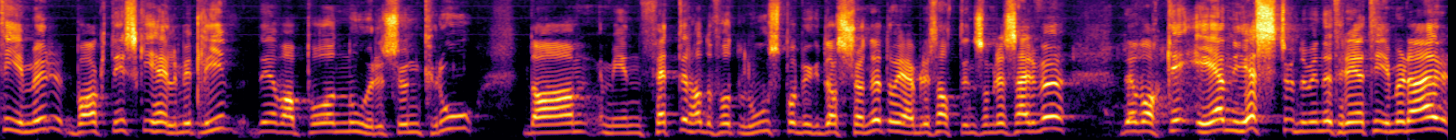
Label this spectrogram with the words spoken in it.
timer bak disk i hele mitt liv. Det var på Noresund kro da min fetter hadde fått los på Bygdas skjønnhet, og jeg ble satt inn som reserve. Det var ikke én gjest under mine tre timer der,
